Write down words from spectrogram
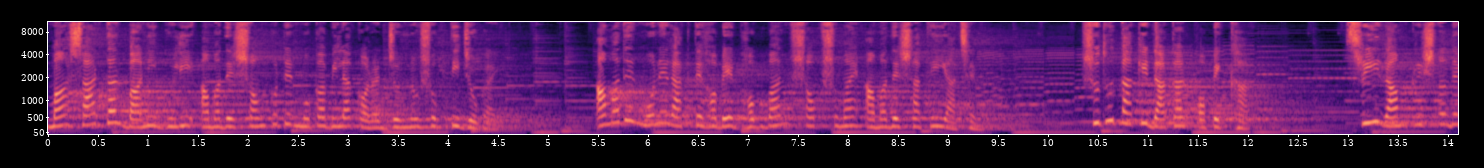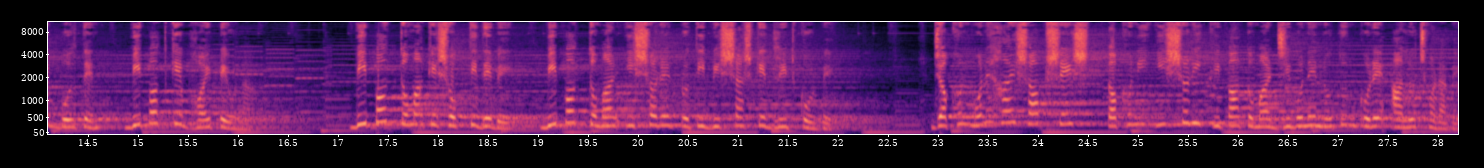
মা সারদার বাণীগুলি আমাদের সংকটের মোকাবিলা করার জন্য শক্তি যোগায়। আমাদের মনে রাখতে হবে ভগবান সব সময় আমাদের সাথেই আছেন। শুধু তাকে ডাকার অপেক্ষা। শ্রী রামকৃষ্ণদেব বলতেন, বিপদকে ভয় পেও না। বিপদ তোমাকে শক্তি দেবে, বিপদ তোমার ঈশ্বরের প্রতি বিশ্বাসকে দৃঢ় করবে। যখন মনে হয় সব শেষ, তখনই ঈশ্বরী কৃপা তোমার জীবনে নতুন করে আলো ছড়াবে।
